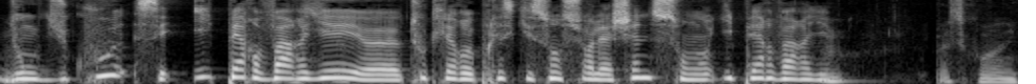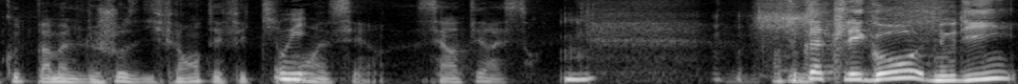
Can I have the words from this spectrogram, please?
Donc du coup, c'est hyper varié. euh, toutes les reprises qui sont sur la chaîne sont hyper variées. Parce qu'on écoute pas mal de choses différentes, effectivement, Oui. et c'est, c'est intéressant. Mm. En tout cas, Clégo nous dit,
